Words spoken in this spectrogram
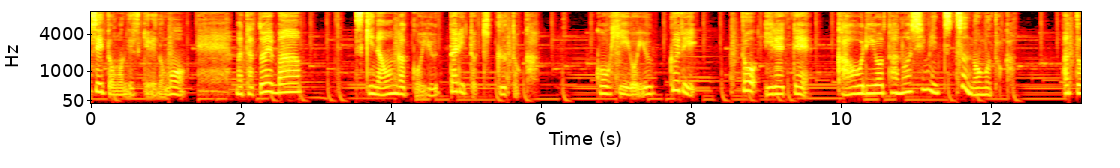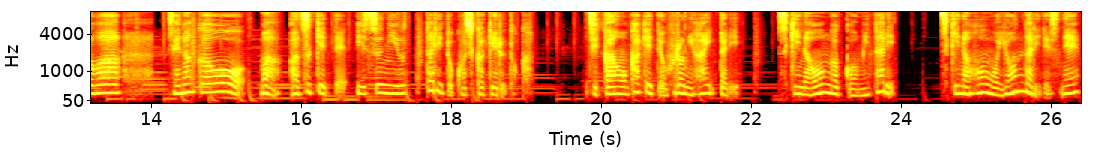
しいと思うんですけれども、まあ例えば、好きな音楽をゆったりと聴くとか、コーヒーをゆっくりと入れて香りを楽しみつつ飲むとか、あとは背中をまあ預けて椅子にゆったりと腰掛けるとか時間をかけてお風呂に入ったり、好きな音楽を見たり、好きな本を読んだりですね。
